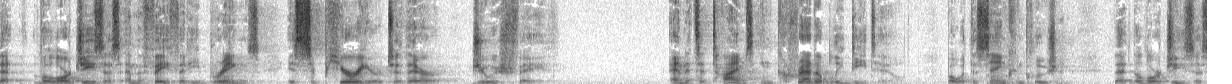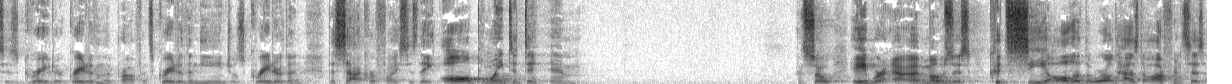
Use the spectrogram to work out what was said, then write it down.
that the Lord Jesus and the faith that he brings is superior to their Jewish faith. And it's at times incredibly detailed, but with the same conclusion that the Lord Jesus is greater, greater than the prophets, greater than the angels, greater than the sacrifices. They all pointed to him. And so Abraham, uh, Moses could see all that the world has to offer and says,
